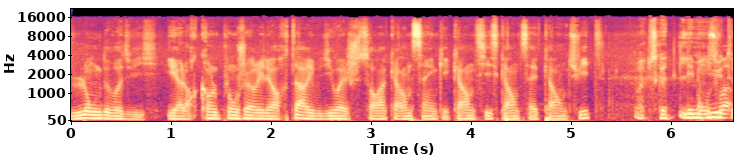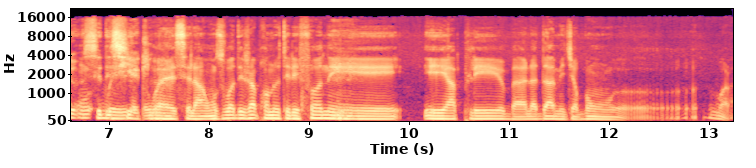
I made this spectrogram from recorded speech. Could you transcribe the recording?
longues de votre vie. Et alors, quand le plongeur il est en retard, il vous dit Ouais, je sors à 45 et 46, 47, 48. Ouais, parce que les minutes, c'est des siècles. Ouais, c'est là. On se voit déjà prendre le téléphone et, et appeler bah, la dame et dire bon, euh, voilà.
